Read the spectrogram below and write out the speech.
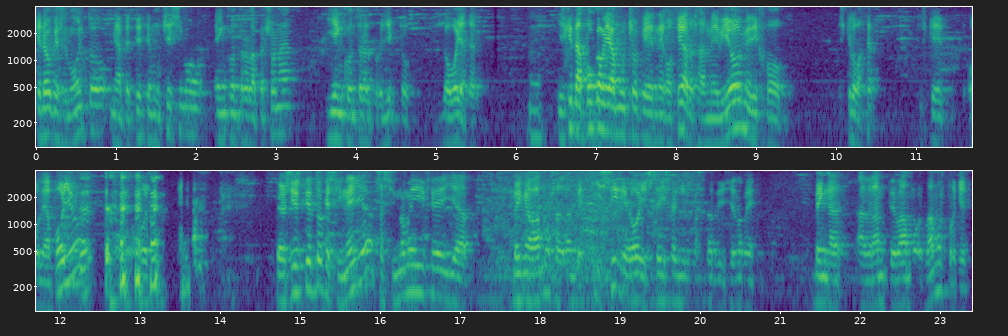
creo que es el momento, me apetece muchísimo, he encontrado la persona y he encontrado el proyecto, lo voy a hacer. Y es que tampoco había mucho que negociar, o sea, me vio y me dijo, es que lo va a hacer. Es que o le apoyo, pero sí es cierto que sin ella, o sea, si no me dice ella, venga, vamos adelante, y sigue hoy, seis años más tarde, diciéndome, venga, adelante, vamos, vamos, porque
